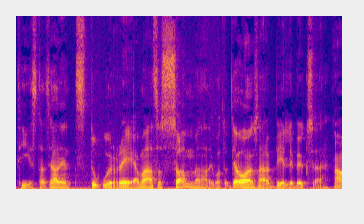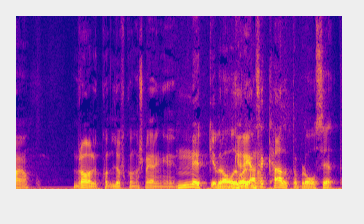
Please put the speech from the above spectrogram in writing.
tisdags. Jag hade en stor reva, alltså sömmen hade gått Det var en sån här billig byxor. Ja, ja. Bra kon- luftkonditionering i... Mycket bra och det var Grena. ganska kallt och blåsigt.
